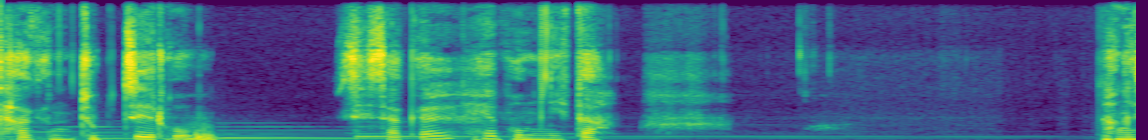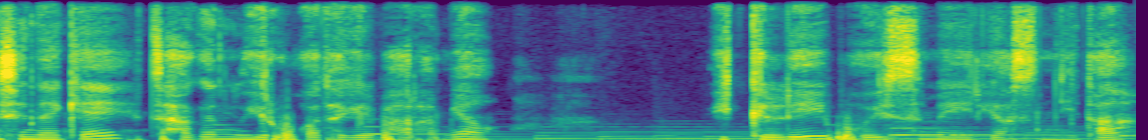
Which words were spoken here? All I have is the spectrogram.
작은 쪽지로 시작을 해봅니다. 당신에게 작은 위로가 되길 바라며 weekly voice mail이었습니다.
